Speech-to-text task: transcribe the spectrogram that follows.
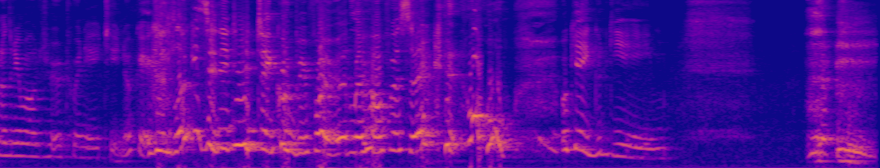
Another email 2018. Okay, good luck. It's an idiot take could be five in like half a second. Oh, okay, good game. I'm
